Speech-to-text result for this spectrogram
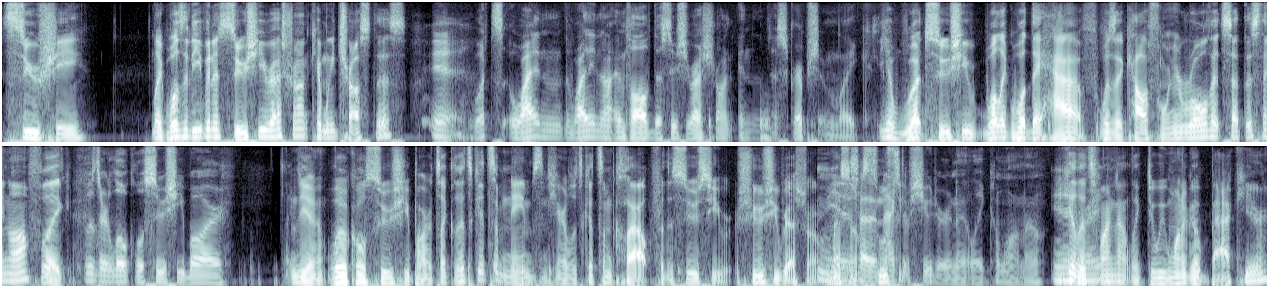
sushi. Like, was it even a sushi restaurant? Can we trust this? Yeah. What's why why they not involve the sushi restaurant in the description? Like, Yeah, what sushi? Well, like, what they have? Was it California roll that set this thing off? Like, it was their local sushi bar. yeah, local sushi bar. It's like, let's get some names in here. Let's get some clout for the sushi sushi restaurant. Yeah. Mess Just up had an sushi. active shooter in it. Like, come on now. Yeah, let's right? find out. Like, do we want to go back here?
